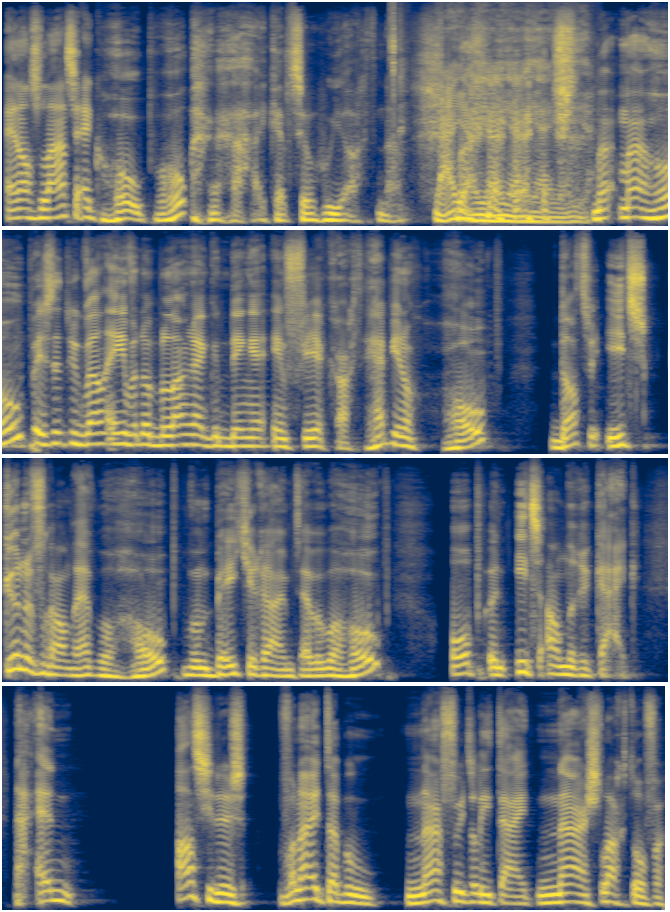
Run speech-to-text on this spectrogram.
En als laatste eigenlijk hoop. hoop. ik heb zo'n goede achternaam. ja, ja, ja, ja, ja, ja, ja. Maar, maar hoop is natuurlijk wel een van de belangrijke dingen in veerkracht. Heb je nog hoop dat we iets kunnen veranderen? Hebben we hoop op een beetje ruimte? Hebben we hoop op een iets andere kijk? Nou, en als je dus vanuit taboe naar vitaliteit, naar slachtoffer,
